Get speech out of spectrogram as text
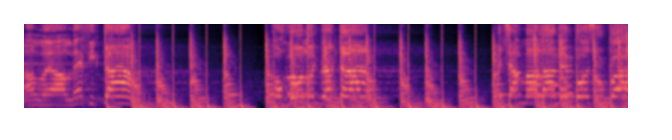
Але, але фік там. Охолонь, братан. Ця мала не по зубам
